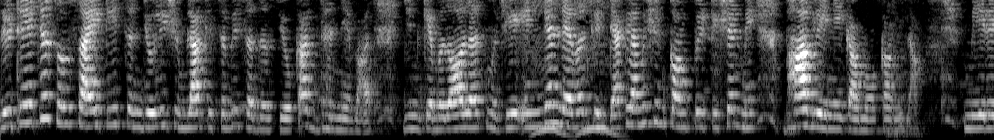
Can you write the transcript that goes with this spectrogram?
लिटरेचर सोसाइटी संजोली शिमला के सभी सदस्यों का धन्यवाद, जिनके बदौलत मुझे इंडियन लेवल के डेक्लामेशन कॉम्पिटिशन में भाग लेने का मौका मिला। मेरे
